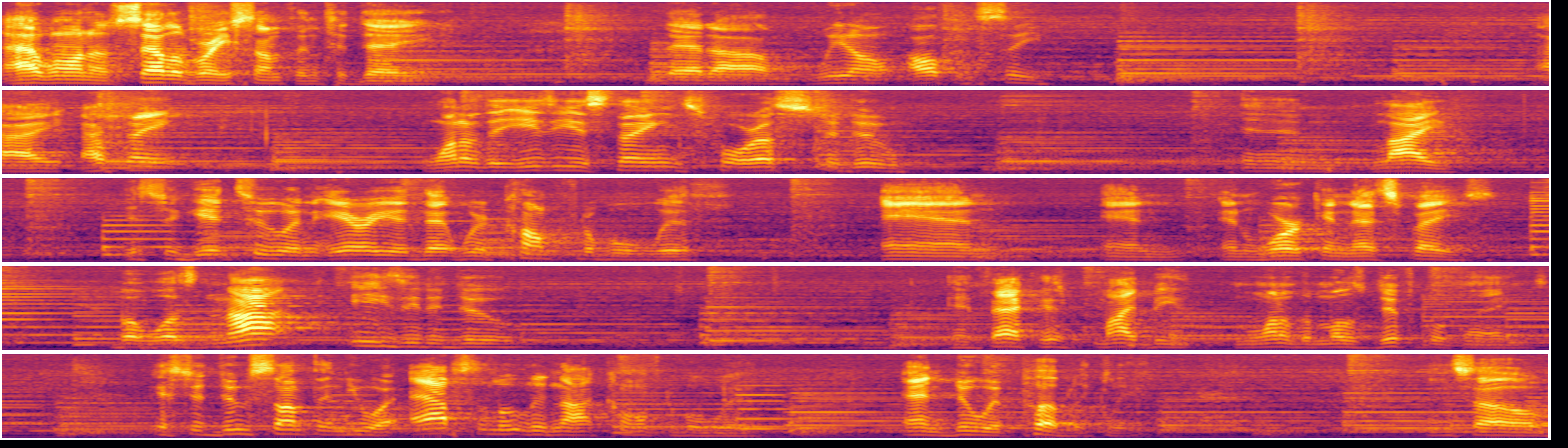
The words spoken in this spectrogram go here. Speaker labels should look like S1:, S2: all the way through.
S1: I want to celebrate something today that um, we don't often see. I, I think one of the easiest things for us to do in life is to get to an area that we're comfortable with and, and, and work in that space. But what's not easy to do, in fact, it might be one of the most difficult things, is to do something you are absolutely not comfortable with and do it publicly. And so,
